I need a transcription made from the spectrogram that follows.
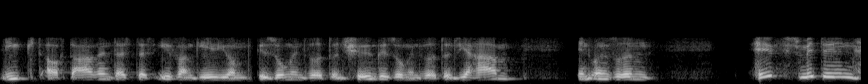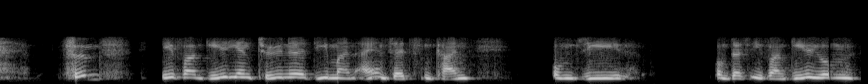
liegt auch darin, dass das Evangelium gesungen wird und schön gesungen wird. Und wir haben in unseren Hilfsmitteln fünf Evangelientöne, die man einsetzen kann, um sie um das Evangelium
